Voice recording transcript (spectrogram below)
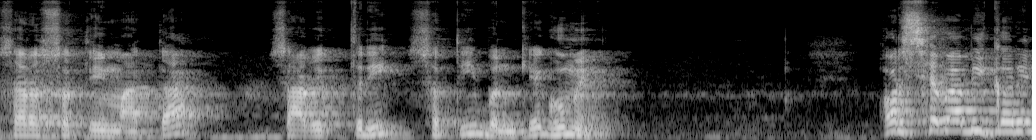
सरस्वती माता सावित्री सती बन के घूमे। और सेवा भी करे।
